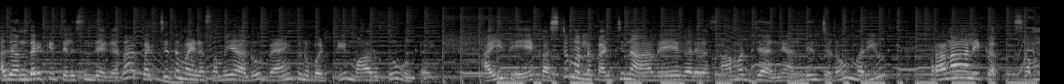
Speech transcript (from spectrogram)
అది అందరికీ తెలిసిందే కదా ఖచ్చితమైన సమయాలు బ్యాంకును బట్టి మారుతూ ఉంటాయి. అయితే కస్టమర్లకు అంచనా వేయగలిగే సామర్థ్యాన్ని అందించడం మరియు ప్రణాళిక సం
